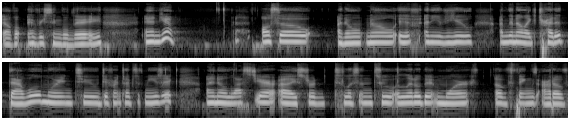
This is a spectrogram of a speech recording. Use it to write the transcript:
every single day. And yeah. Also, I don't know if any of you, I'm gonna like try to dabble more into different types of music. I know last year I started to listen to a little bit more of things out of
